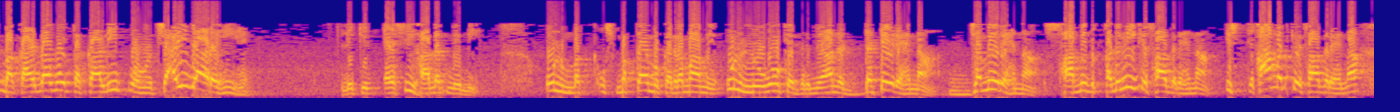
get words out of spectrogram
باقاعدہ وہ تکالیف پہنچائی جا رہی ہیں۔ لیکن ایسی حالت میں بھی ان مک... اس مکہ مکرمہ میں ان لوگوں کے درمیان ڈٹے رہنا، جمے رہنا، ثابت قدمی کے ساتھ رہنا، استقامت کے ساتھ رہنا،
